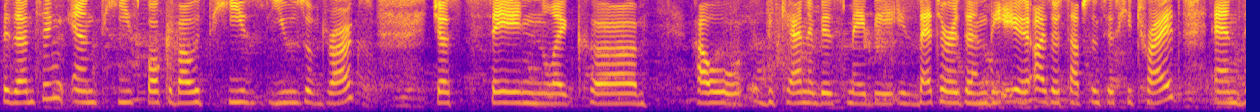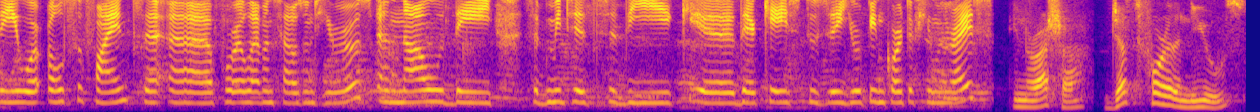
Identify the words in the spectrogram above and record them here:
presenting and he spoke about his use of drugs, just saying like. Uh, how the cannabis maybe is better than the uh, other substances he tried, and they were also fined uh, for 11,000 euros. And now they submitted the, uh, their case to the European Court of Human Rights. In Russia, just for the news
